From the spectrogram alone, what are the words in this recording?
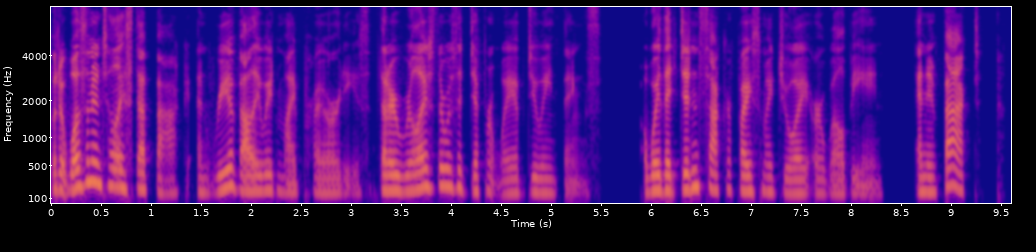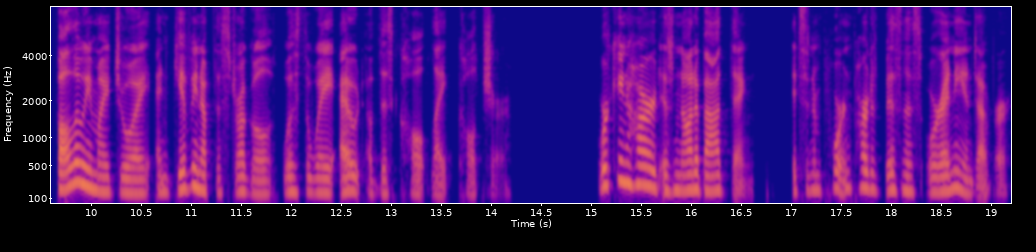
But it wasn't until I stepped back and reevaluated my priorities that I realized there was a different way of doing things, a way that didn't sacrifice my joy or well being. And in fact, following my joy and giving up the struggle was the way out of this cult like culture. Working hard is not a bad thing, it's an important part of business or any endeavor.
